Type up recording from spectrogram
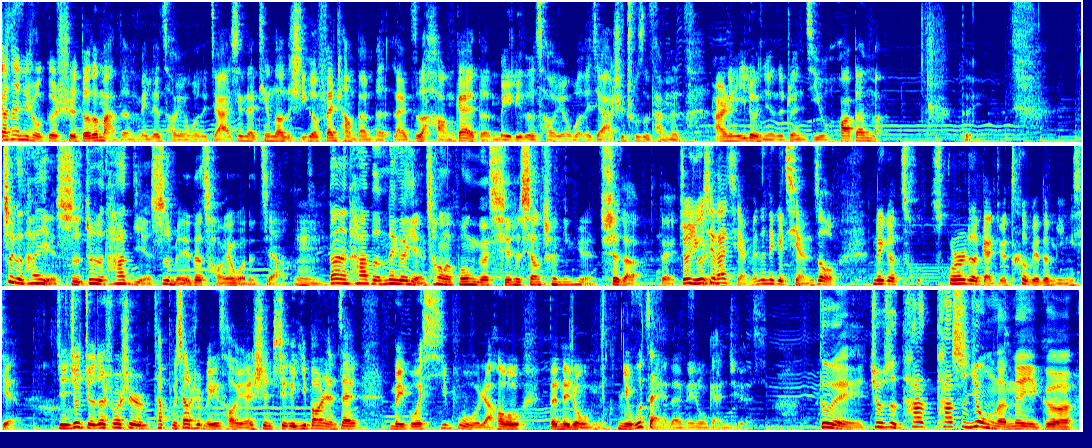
刚才那首歌是德德玛的《美丽的草原我的家》，现在听到的是一个翻唱版本，来自杭盖的《美丽的草原我的家》，是出自他们二零一六年的专辑《花斑马》。对，这个他也是，就是他也是美丽的草原我的家，嗯，但是他的那个演唱的风格其实是乡村音乐。是的，对，就尤其他前面的那个前奏，那个村村儿的感觉特别的明显，你就觉得说是它不像是美丽草原，是这个一帮人在美国西部，然后的那种牛仔的那种感觉。对，就是他，他是用了那个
